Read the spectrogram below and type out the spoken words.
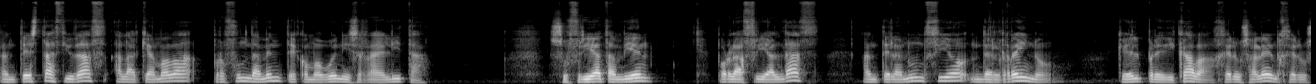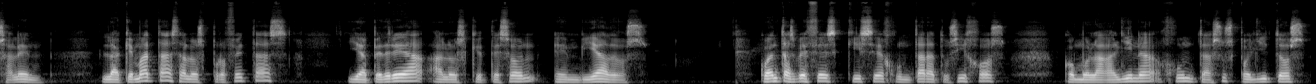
ante esta ciudad a la que amaba profundamente como buen israelita. Sufría también por la frialdad ante el anuncio del reino que él predicaba, Jerusalén, Jerusalén, la que matas a los profetas y apedrea a los que te son enviados. ¿Cuántas veces quise juntar a tus hijos como la gallina junta sus pollitos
